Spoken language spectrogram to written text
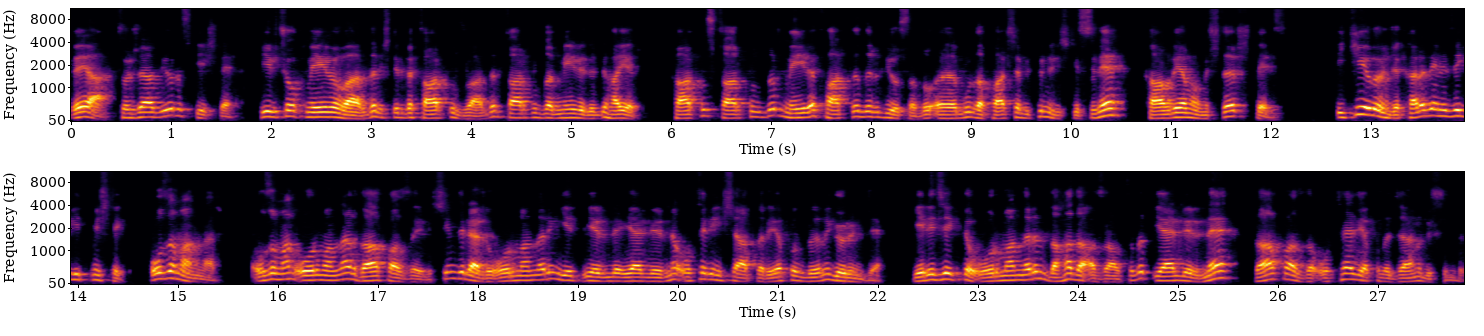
Veya çocuğa diyoruz ki işte birçok meyve vardır, işte bir de karpuz vardır. Karpuz da meyvedir. Hayır. Karpuz karpuzdur, meyve farklıdır diyorsa e, burada parça bütün ilişkisini kavrayamamıştır deriz. İki yıl önce Karadeniz'e gitmiştik. O zamanlar, o zaman ormanlar daha fazlaydı. Şimdilerde ormanların ye- yerine, yerlerine otel inşaatları yapıldığını görünce, gelecekte ormanların daha da azaltılıp yerlerine daha fazla otel yapılacağını düşündüm.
